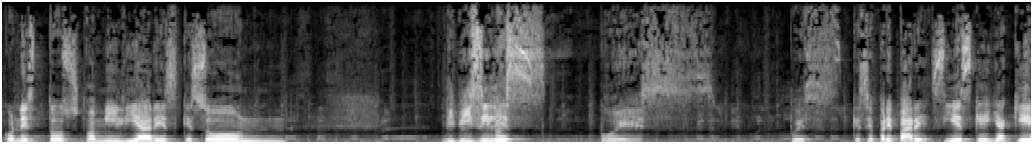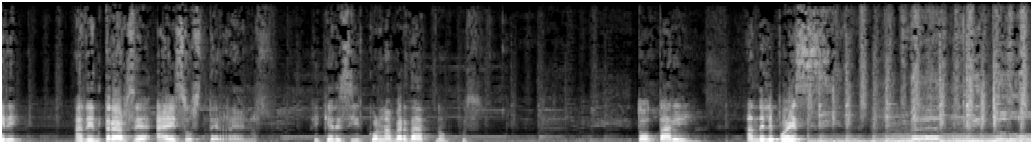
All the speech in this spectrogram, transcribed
con estos familiares que son difíciles, pues pues que se prepare si es que ella quiere adentrarse a esos terrenos. Hay que decir con la verdad, ¿no? Pues total. Ándele pues. Bendito,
